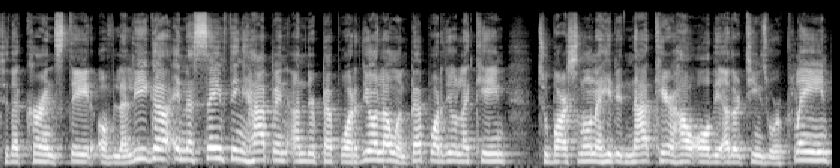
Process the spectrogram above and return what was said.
to the current state of La Liga. And the same thing happened under Pep Guardiola. When Pep Guardiola came to Barcelona, he did not care how all the other teams were playing.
